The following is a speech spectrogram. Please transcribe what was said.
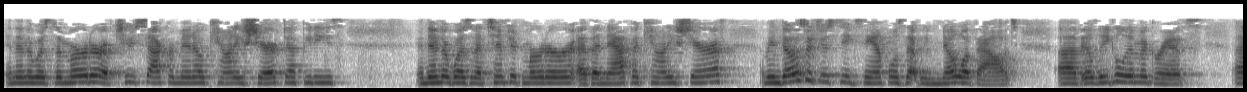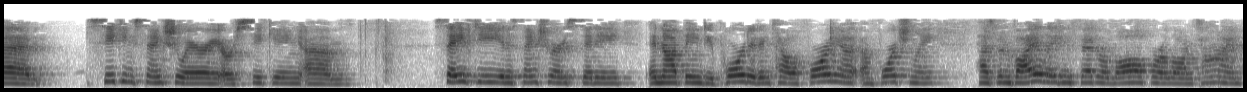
And then there was the murder of two Sacramento County Sheriff deputies. And then there was an attempted murder of a Napa County Sheriff. I mean, those are just the examples that we know about of illegal immigrants um, seeking sanctuary or seeking um, safety in a sanctuary city and not being deported in California, unfortunately, has been violating federal law for a long time.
